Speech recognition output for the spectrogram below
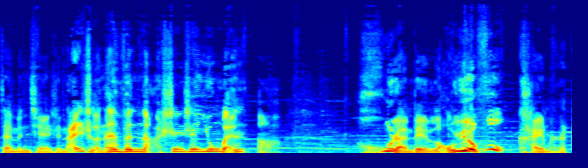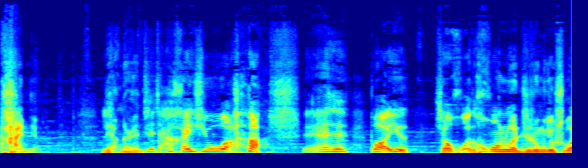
在门前是难舍难分呐，深深拥吻啊，忽然被老岳父开门看见了，两个人这家害羞啊，哎，不好意思，小伙子慌乱之中就说：“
